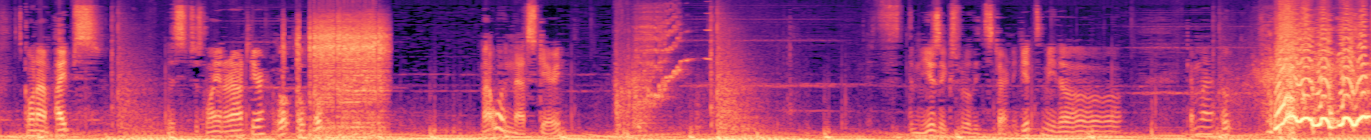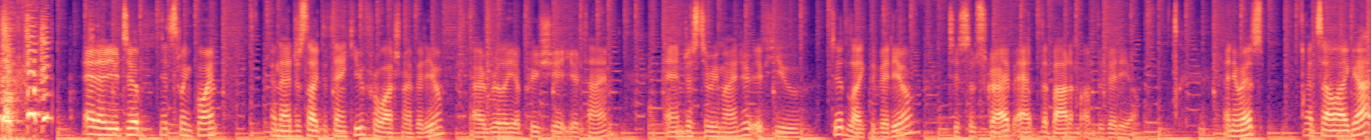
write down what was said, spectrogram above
What's going on, pipes? This just laying around here? Oh, oh, oh. That wasn't that scary. Music's really starting to get to me, though. Come on. Oh. what the fuck? Hey there, YouTube. It's SwingPoynt, and I'd just like to thank you for watching my video. I really appreciate your time. And just a reminder, if you did like the video, to subscribe at the bottom of the video. Anyways, that's all I got.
